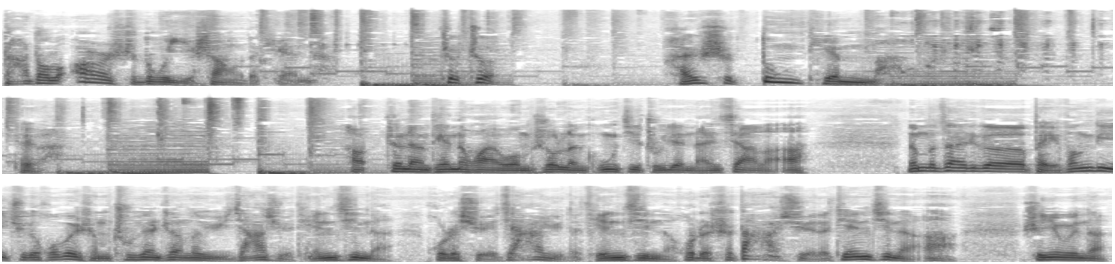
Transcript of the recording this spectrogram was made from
达到了二十度以上，我的天哪！这这还是冬天吗？对吧？好，这两天的话，我们说冷空气逐渐南下了啊。那么在这个北方地区的话，为什么出现这样的雨夹雪天气呢？或者雪夹雨的天气呢？或者是大雪的天气呢？啊，是因为呢，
